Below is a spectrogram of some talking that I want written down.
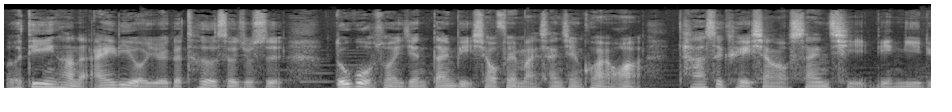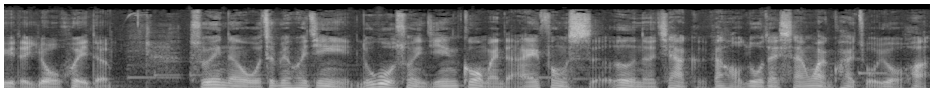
而第一银行的 iDeal 有一个特色，就是如果说你今天单笔消费满三千块的话，它是可以享有三期零利率的优惠的。所以呢，我这边会建议，如果说你今天购买的 iPhone 十二呢，价格刚好落在三万块左右的话，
